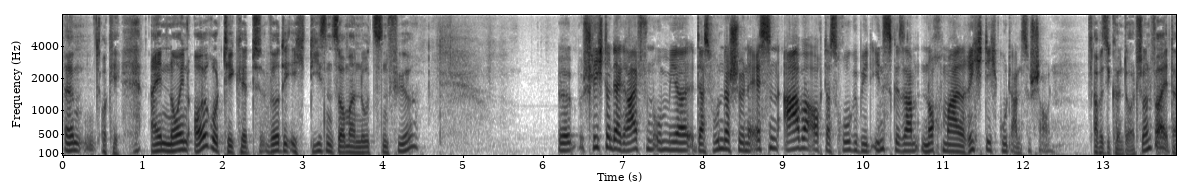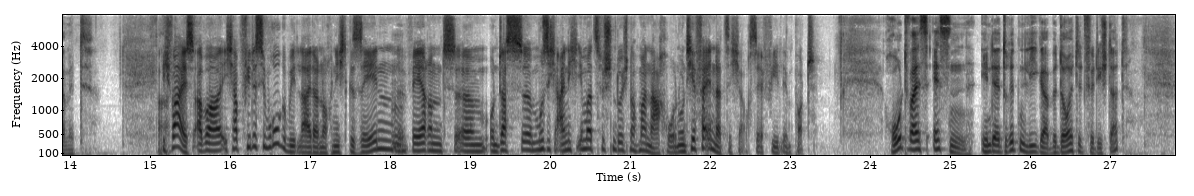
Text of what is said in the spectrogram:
Ähm, okay. Ein 9-Euro-Ticket würde ich diesen Sommer nutzen für? Äh, schlicht und ergreifend, um mir das wunderschöne Essen, aber auch das Ruhrgebiet insgesamt nochmal richtig gut anzuschauen. Aber Sie können deutschlandweit damit. Fahren. Ich weiß, aber ich habe vieles im Ruhrgebiet leider noch nicht gesehen, mhm. während ähm, und das äh, muss ich eigentlich immer zwischendurch nochmal nachholen. Und hier verändert sich ja auch sehr viel im Pott. Rot-Weiß Essen in der dritten Liga bedeutet für die Stadt?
